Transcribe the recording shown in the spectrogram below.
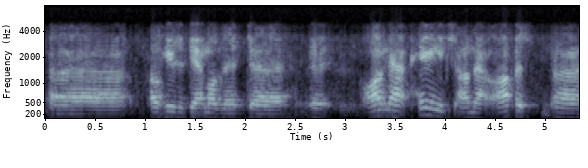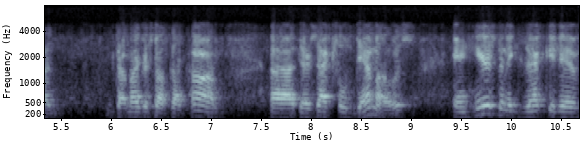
Uh, oh, here's a demo that uh, uh on that page, on that office.microsoft.com, uh, uh, there's actual demos. And here's an executive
